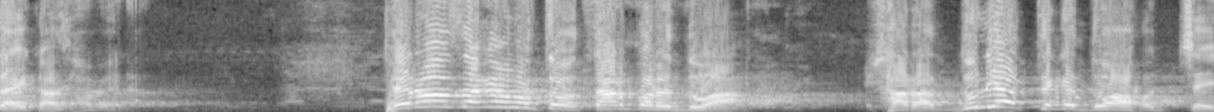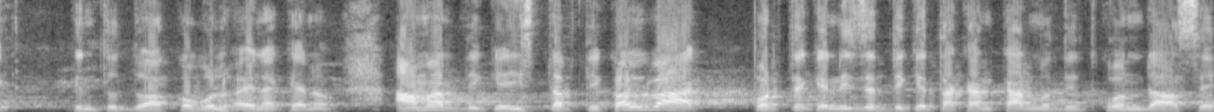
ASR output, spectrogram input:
তাই কাজ হবে না। ফেরো জায়গা মতো তারপরে দোয়া। সারা দুনিয়ার থেকে দোয়া হচ্ছে, কিন্তু দোয়া কবুল হয় না কেন? আমার দিকে ইস্তাপ্তি কলবাক প্রত্যেকে নিজের দিকে তাকান, কার মধ্যে কোনটা আছে?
